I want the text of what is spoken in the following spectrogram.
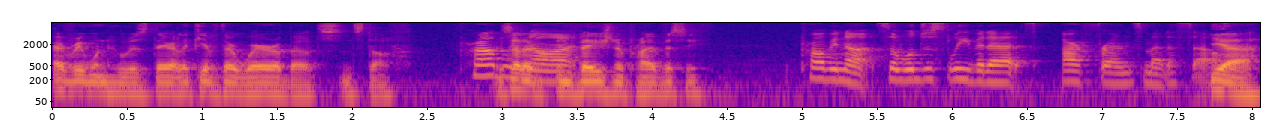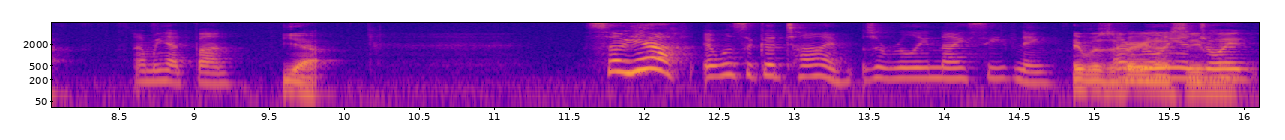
everyone who was there, like give their whereabouts and stuff? probably Is that an not. invasion of privacy? Probably not. So we'll just leave it at our friends met us out. Yeah. And we had fun. Yeah. So yeah, it was a good time. It was a really nice evening. It was a I very really nice enjoyed. evening.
